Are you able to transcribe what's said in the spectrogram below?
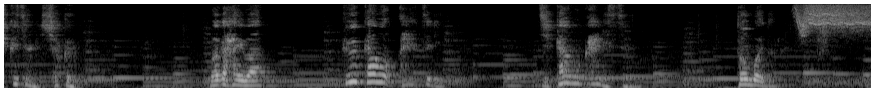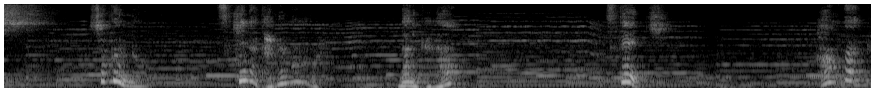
非粛女の諸君我が輩は空間を操り時間を管理する。トンボイドル諸君の好きな食べ物は何かな？ステーキ。ハンバーグ。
